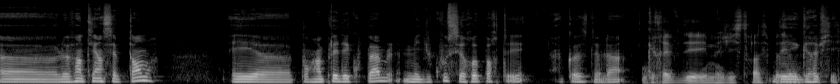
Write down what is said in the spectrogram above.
le 21 septembre et pour un plaidé coupable. Mais du coup c'est reporté à cause de la... Grève des magistrats, Des greffiers.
